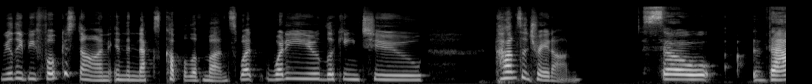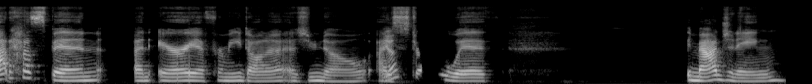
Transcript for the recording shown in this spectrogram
really be focused on in the next couple of months? What what are you looking to concentrate on? So that has been an area for me, Dona, as you know. Yep. I struggle with imagining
